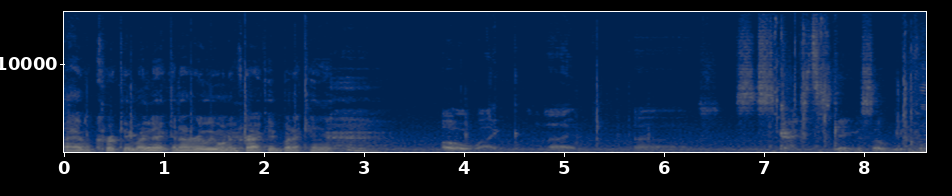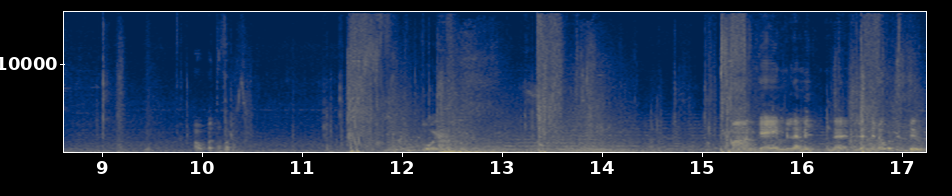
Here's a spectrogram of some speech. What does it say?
I have a crook in my neck, and I really want to crack it, but I can't. Oh my god. Uh, Jesus this game is so beautiful. Oh, what the fuck? Boy. Come on, game. Let me let, let me know what to do.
